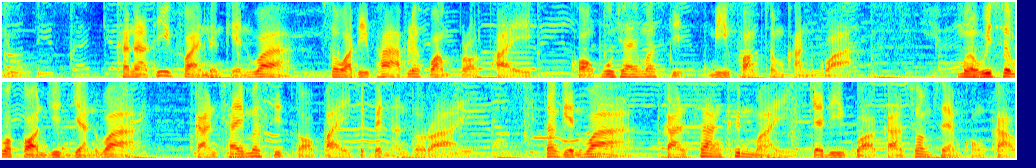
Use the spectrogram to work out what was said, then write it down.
อยู่ ขณะที่อีกฝ่ายหนึ่งเห็นว่า สวัสดิภาพและความปลอดภัยของผู้ใช้มัสยิดมีความสำคัญกว่า เมื่อวิศวกรยืนยันว่า การใช้มัสยิดต่อไปจะเป็นอันตราย ตั้งเห็นว่าการสร้างขึ้นใหม่จะดีกว่าการซ่อมแซมของเก่า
